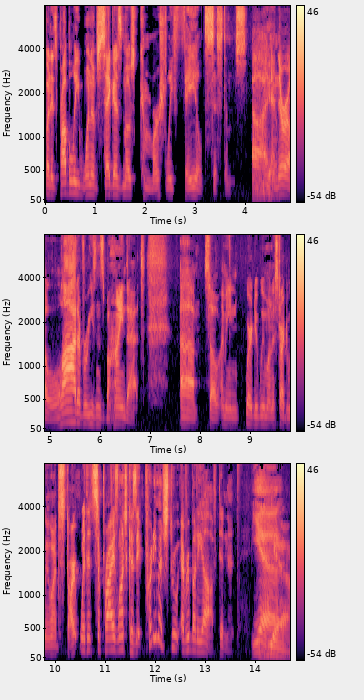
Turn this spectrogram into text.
but it's probably one of Sega's most commercially failed systems. Uh, Yeah. And there are a lot of reasons behind that. Uh, so, I mean, where do we want to start? Do we want to start with its surprise launch? Because it pretty much threw everybody off, didn't it? yeah. Yeah.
